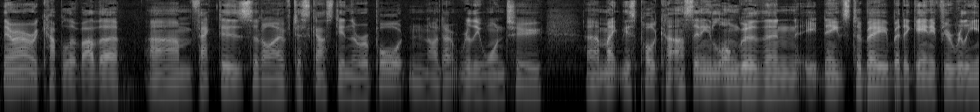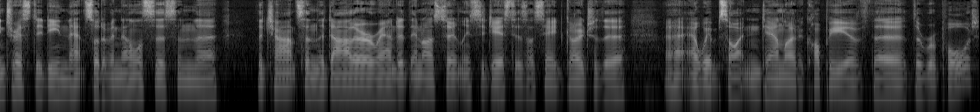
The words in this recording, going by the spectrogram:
There are a couple of other um, factors that I've discussed in the report, and I don't really want to uh, make this podcast any longer than it needs to be. But again, if you're really interested in that sort of analysis and the the charts and the data around it, then I certainly suggest, as I said, go to the uh, our website and download a copy of the the report.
